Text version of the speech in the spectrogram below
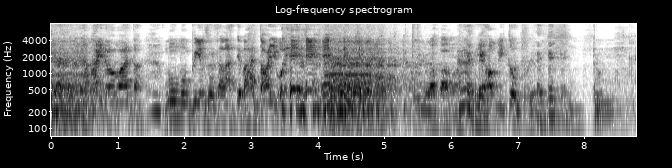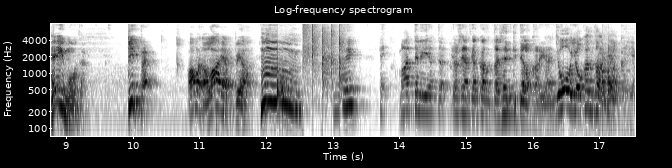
Ainoa vaan, että mummun pilsussa lähti vähän taju. Tujua kamaa. Ihan vitun tuju. Hei muuten. Kippe, avata lahjat pian. Hei, mä ajattelin, että jos jätkä katsottais hetki telkkaria ensin. Joo, joo, katsotaan kelkkaria.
